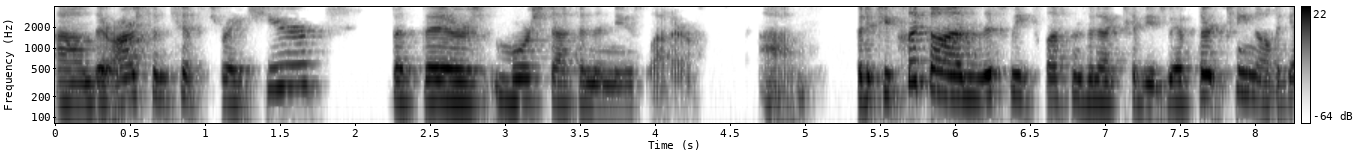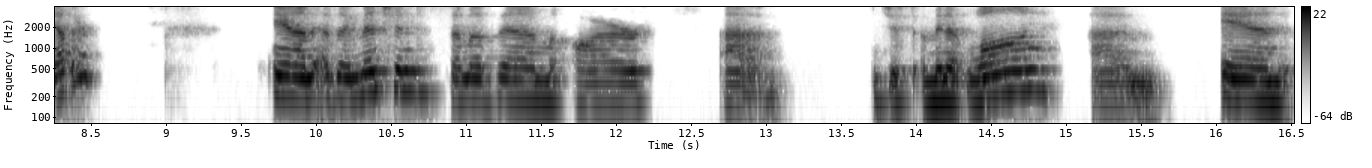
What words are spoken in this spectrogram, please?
Um, there are some tips right here, but there's more stuff in the newsletter. Um, but if you click on this week's lessons and activities, we have 13 altogether. And as I mentioned, some of them are uh, just a minute long, um, and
